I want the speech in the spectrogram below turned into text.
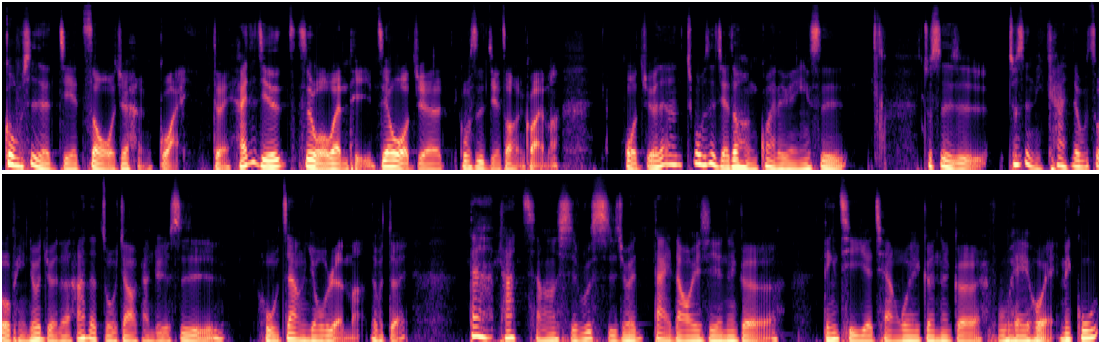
故事的节奏，我觉得很怪，对。还是其实是我问题，只有我觉得故事节奏很快嘛？我觉得故事节奏很怪的原因是，就是就是你看这部作品，就觉得他的主角感觉是虎杖悠人嘛，对不对？但他常常时不时就会带到一些那个丁崎野蔷薇跟那个福黑会美姑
